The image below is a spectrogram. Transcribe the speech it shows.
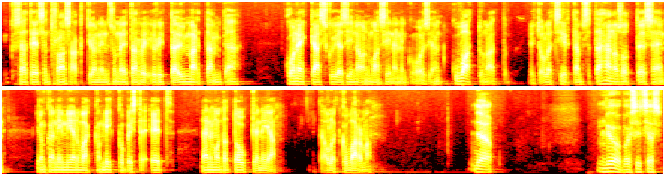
kun sä teet sen transaktion, niin sun ei tarvitse yrittää ymmärtää, mitä konekäskyjä siinä on, vaan siinä niin kuin olisi ihan kuvattuna, että nyt olet siirtämässä tähän osoitteeseen, jonka nimi on vaikka mikko.et, näin monta tokenia, että oletko varma. Joo. Joo, voisi itse asiassa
